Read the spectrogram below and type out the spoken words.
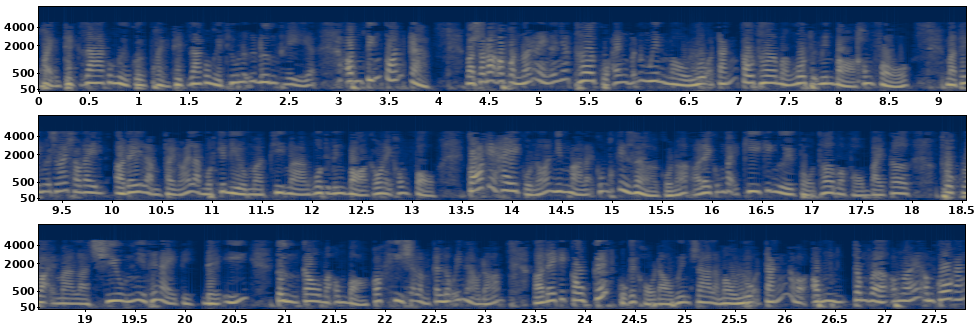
khoảnh thịt da của người khoảnh thịt da của người thiếu nữ đương thì ông tính toán cả. Và sau đó ông còn nói này nữa nhé thơ của anh vẫn nguyên màu lụa trắng câu thơ mà ngô thụy minh bỏ không phổ. Mà thế nữa nói sau đây, ở đây là phải nói là một cái điều mà khi mà ngô thụy minh bỏ câu này không phổ. Có cái hay của nó nhưng mà lại cũng có cái dở của nó. Ở đây cũng vậy, khi cái người phổ thơ mà phổ bài thơ thuộc loại mà là siêu như thế này thì để ý, từng câu mà ông bỏ có khi sẽ làm cái lỗi nào đó. Ở đây cái câu kết của cái khổ đầu nguyên sa là màu lụa trắng và ông, trong vờ ông nói, ông cố gắng.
